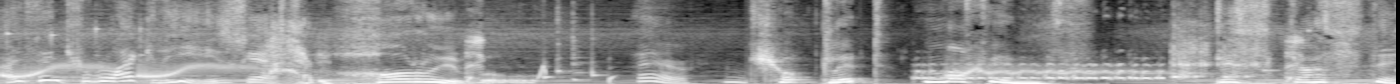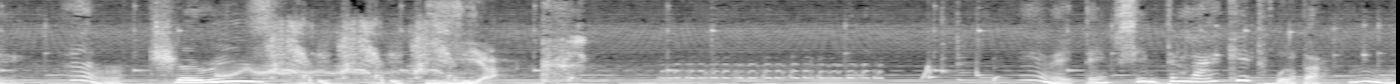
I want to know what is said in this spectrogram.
I think you'll like these. Yes. Horrible! Oh, Chocolate muffins. Disgusting. Oh. Cherries? Yuck! Yeah, they don't seem to like it, Wilbur. Hmm.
